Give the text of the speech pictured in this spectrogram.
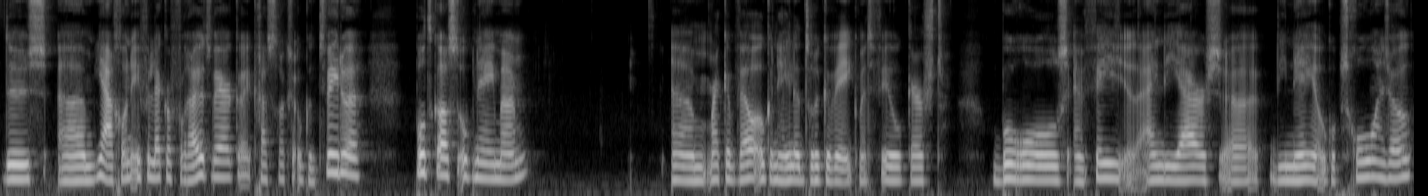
Dus um, ja, gewoon even lekker vooruitwerken. Ik ga straks ook een tweede podcast opnemen. Um, maar ik heb wel ook een hele drukke week met veel kerstborrels en eindejaars uh, dineren ook op school en zo.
